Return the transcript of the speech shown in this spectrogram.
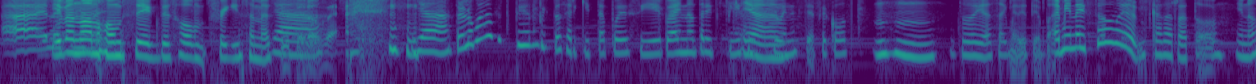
Ay, even though I'm homesick this whole freaking semester Yeah. pero Yeah, pero lo bueno es que vives un poquito cerquita, puedes ir, but I know that it's busy Yeah. too and it's difficult. mhm todavía es like medio tiempo I mean I still went cada rato you know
